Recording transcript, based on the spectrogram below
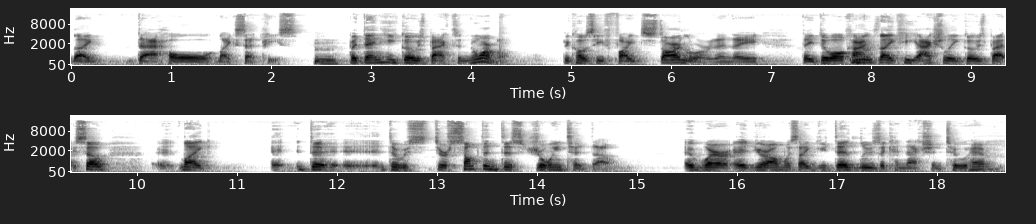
like that whole like set piece Hmm. but then he goes back to normal because he fights Star Lord and they they do all kinds like he actually goes back. So uh, like it- the there was there's something disjointed though, where it, you're almost like you did lose a connection to him,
